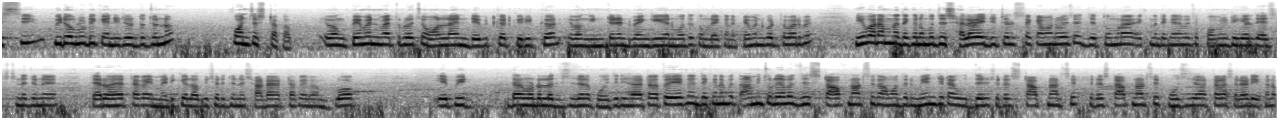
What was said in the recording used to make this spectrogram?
এসসি পিডব্লিউডি ক্যান্ডিডেটদের জন্য পঞ্চাশ টাকা। এবং পেমেন্ট মেথড রয়েছে online debit card credit card এবং ইন্টারনেট ব্যাঙ্কিংয়ের মধ্যে তোমরা এখানে পেমেন্ট করতে পারবে। এবার আমরা দেখে নেব যে স্যালারি ডিটেলসটা কেমন রয়েছে। যে তোমরা এখানে দেখে নেবে যে কমিউনিটি হেলথ অ্যাসিস্ট্যান্টের জন্য তেরো হাজার টাকায় মেডিকেল অফিসারের জন্য ষাট হাজার টাকা এবং ব্লক এপি ডার্মাটোলজিস্টের জন্য পঁয়ত্রিশ হাজার টাকা। তো এখানে দেখে নেবে, আমি চলে যাব যে স্টাফ নার্সের আমাদের মেন যেটা উদ্দেশ্য সেটা স্টাফ নার্সের সেটা স্টাফ নার্সের পঁচিশ হাজার টাকা স্যালারি এখানে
